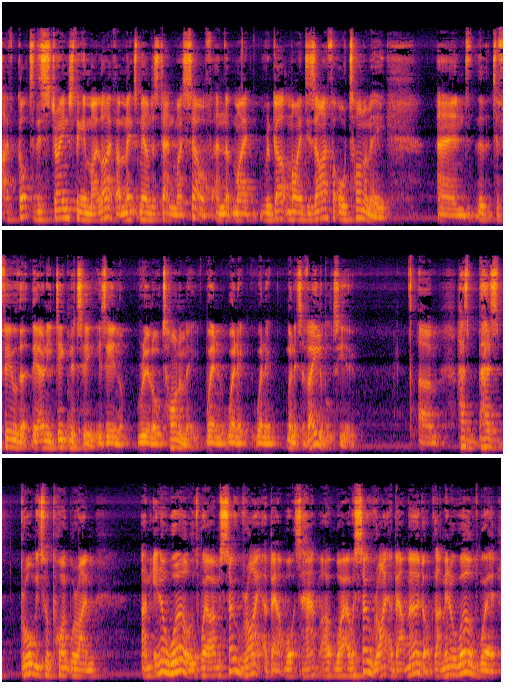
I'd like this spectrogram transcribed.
I've got to this strange thing in my life that makes me understand myself, and that my regard, my desire for autonomy, and the, to feel that the only dignity is in real autonomy when when it when it when it's available to you, um, has has brought me to a point where I'm. I'm in a world where I'm so right about what's happened. I was so right about Murdoch that I'm in a world where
